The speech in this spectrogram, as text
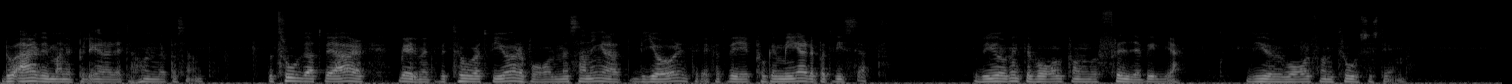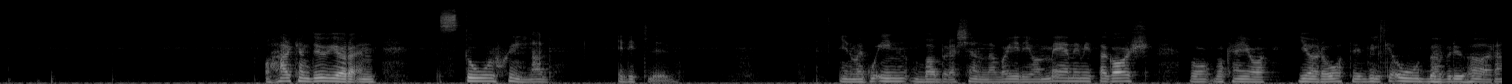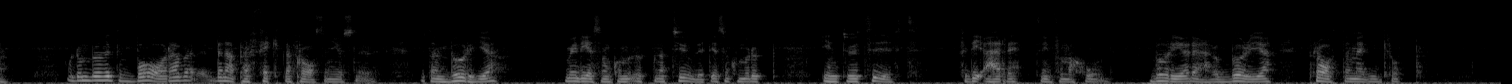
då är vi manipulerade till 100%. Då tror vi att vi är medvetna, vi tror att vi gör val men sanningen är att vi gör inte det för att vi är programmerade på ett visst sätt. Och då gör vi inte val från vår fria vilja. Då gör vi val från trosystem. Och här kan du göra en stor skillnad i ditt liv. Genom att gå in och bara börja känna vad är det jag har med mig i mitt bagage? Vad, vad kan jag göra åt det? Vilka ord behöver du höra? Och de behöver inte vara den här perfekta frasen just nu. Utan börja med det som kommer upp naturligt, det som kommer upp intuitivt. För det är rätt information. Börja där och börja prata med din kropp.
